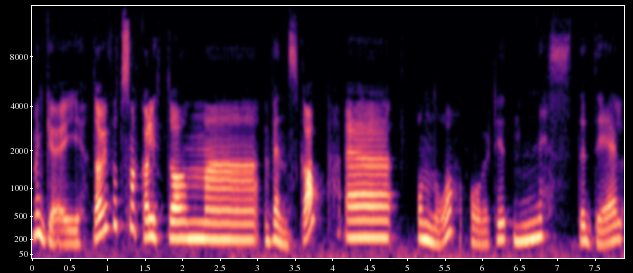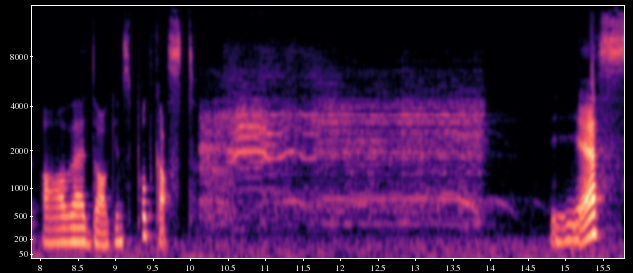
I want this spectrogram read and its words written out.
Men gøy. Da har vi fått snakka litt om vennskap. og nå over til neste del av dagens podkast. Yes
